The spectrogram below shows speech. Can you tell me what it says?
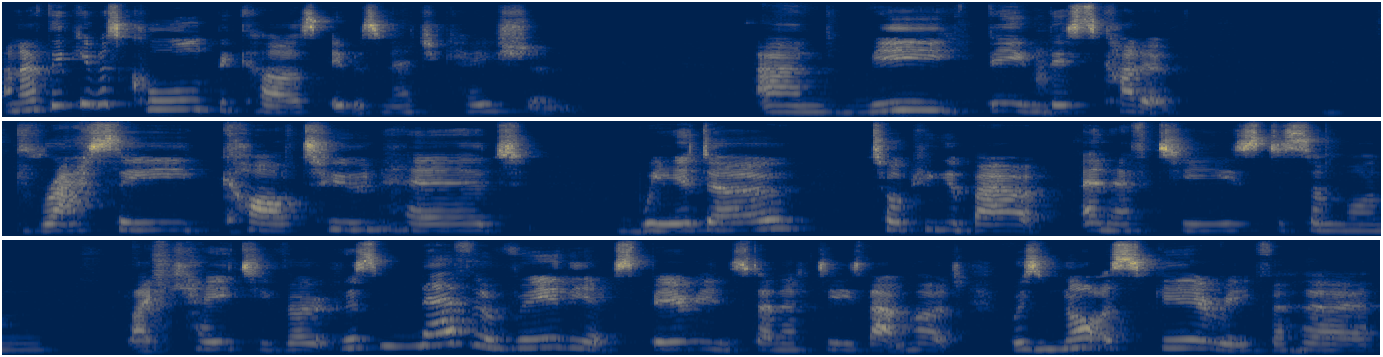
And I think it was cool because it was an education. And me being this kind of brassy, cartoon head weirdo talking about NFTs to someone like Katie Vogt, who's never really experienced NFTs that much, was not as scary for her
